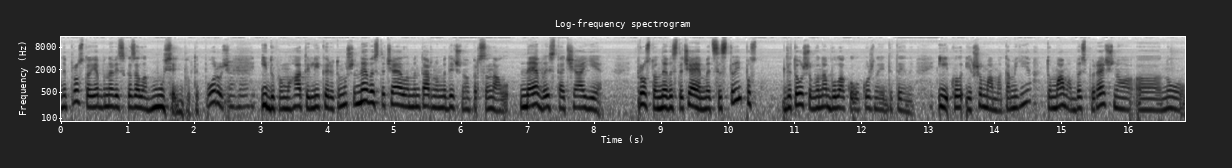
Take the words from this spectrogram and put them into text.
не просто, я б навіть сказала, мусять бути поруч Мгм. і допомагати лікарю, тому що не вистачає елементарно медичного персоналу. Не вистачає. Просто не вистачає медсестри для того, щоб вона була коло кожної дитини. І коли, якщо мама там є, то мама, безперечно, е, ну,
